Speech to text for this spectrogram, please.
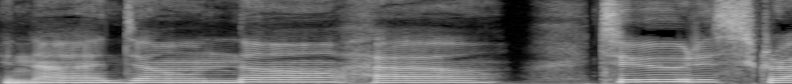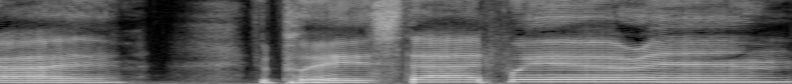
and I don't know how to describe the place that we're in.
